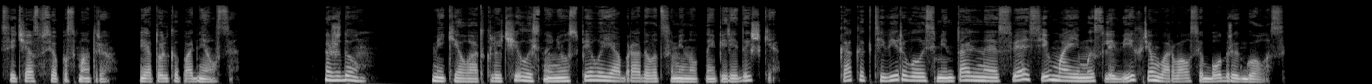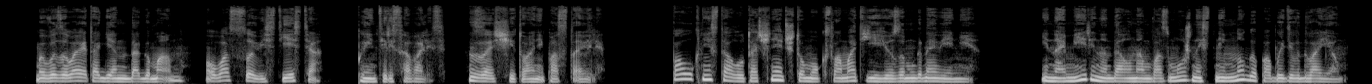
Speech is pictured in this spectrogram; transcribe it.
«Сейчас все посмотрю. Я только поднялся». «Жду». Микела отключилась, но не успела я обрадоваться минутной передышке, как активировалась ментальная связь, и в мои мысли вихрем ворвался бодрый голос. «Вызывает агент Дагман. У вас совесть есть, а?» — поинтересовались. Защиту они поставили. Паук не стал уточнять, что мог сломать ее за мгновение. И намеренно дал нам возможность немного побыть вдвоем.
